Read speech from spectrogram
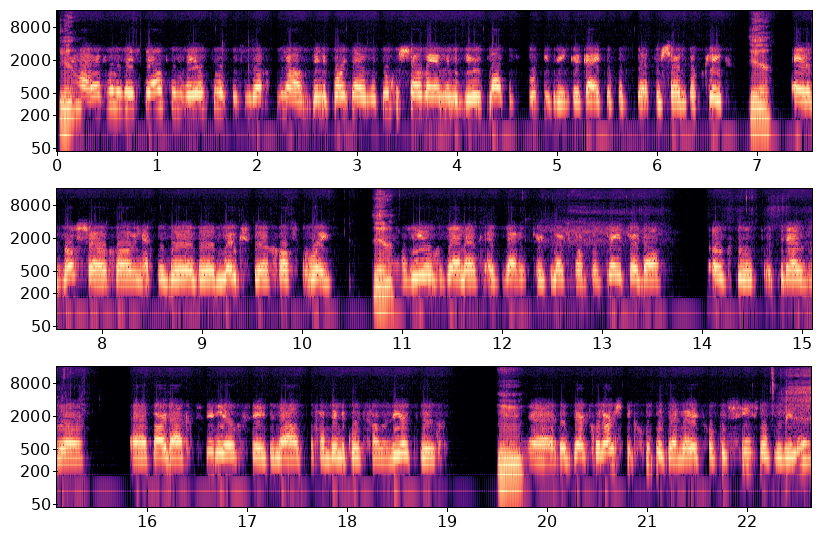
Ja? Ja, zijn stijl vonden we heel tof. Dus we dachten, nou, binnenkort hebben we toch een show bij hem in de buurt. Laten we een koffie drinken, kijken of het eh, persoonlijk ook klikt. Ja. En dat was zo, gewoon echt de, de leukste gast ooit. Ja. Het was heel gezellig. En toen zijn we een keertje langs van Preprodag. Ook top. En toen hebben we eh, een paar dagen in de studio gezeten laatst. We gaan binnenkort gaan we weer terug. Hm. En, eh, dat werkt gewoon hartstikke goed met hem. Hij weet gewoon precies wat we willen.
